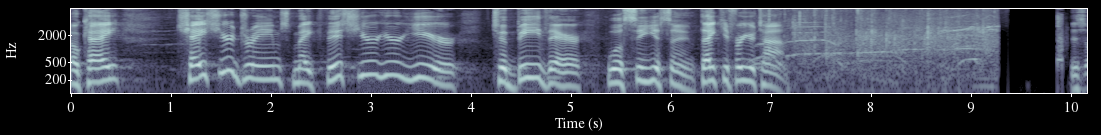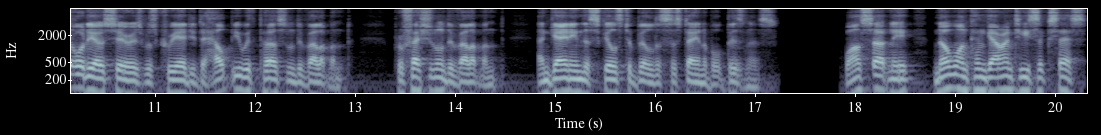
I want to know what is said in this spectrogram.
Okay? Chase your dreams, make this year your year to be there. We'll see you soon. Thank you for your time. This audio series was created to help you with personal development professional development, and gaining the skills to build a sustainable business. While certainly no one can guarantee success,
